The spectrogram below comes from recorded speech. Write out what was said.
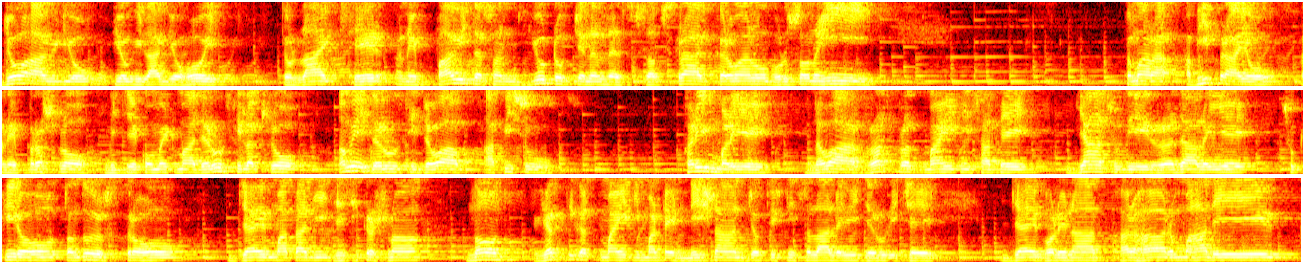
જો આ વીડિયો ઉપયોગી લાગ્યો હોય, તો લાઈક, શેર અને ભાવિ દર્શન યુટ્યુબ ચેનલને સબસ્ક્રાઈબ કરવાનું ભૂલશો નહીં. તમારા અભિપ્રાયો અને પ્રશ્નો નીચે કોમેન્ટમાં જરૂરથી લખશો અમે જરૂરથી જવાબ આપીશું. ફરી મળીએ નવા રસપ્રદ માહિતી સાથે જ્યાં સુધી રજા લઈએ, સુખી રહો, તંદુરસ્ત રહો. જય માતાજી, જય શ્રી કૃષ્ણ. નોંધ, વ્યક્તિગત માહિતી માટે નિષ્ણાત જ્યોતિષની સલાહ લેવી જરૂરી છે. જય ભોલેનાથ, હર હર મહાદેવ.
